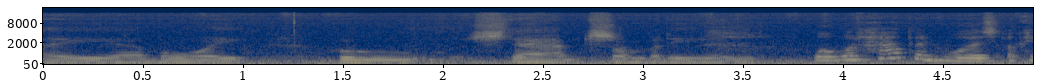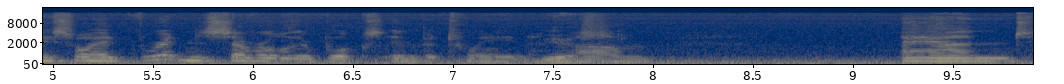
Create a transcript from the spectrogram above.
a uh, boy who stabbed somebody and Well, what happened was okay. So I had written several other books in between. Yes. Um, and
